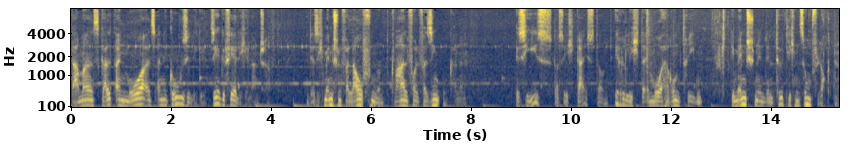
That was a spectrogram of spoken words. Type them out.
Damals galt ein Moor als eine gruselige, sehr gefährliche Landschaft, in der sich Menschen verlaufen und qualvoll versinken können. Es hieß, dass sich Geister und Irrlichter im Moor herumtrieben, die Menschen in den tödlichen Sumpf lockten.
